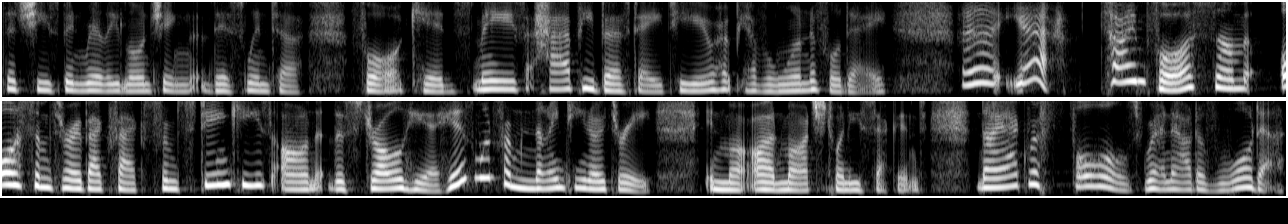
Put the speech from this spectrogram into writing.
that she's been really launching this winter for kids. Maeve, happy birthday to you. Hope you have a wonderful day. Uh, yeah, time for some awesome throwback facts from Stinkies on the stroll here. Here's one from 1903 in on March 22nd. Niagara Falls ran out of water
